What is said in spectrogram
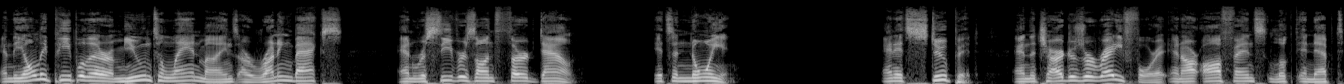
And the only people that are immune to landmines are running backs and receivers on third down. It's annoying. And it's stupid. And the Chargers were ready for it. And our offense looked inept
